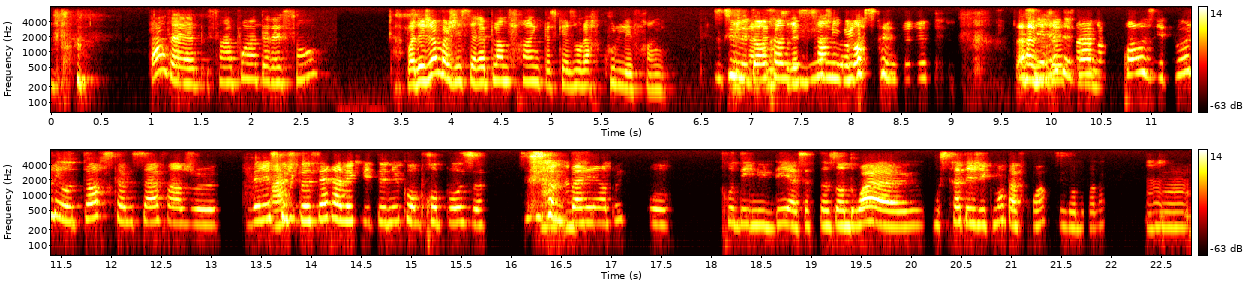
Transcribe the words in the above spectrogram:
C'est un point intéressant. Bon, déjà, moi, j'essaierai plein de fringues parce qu'elles ont l'air cool, les fringues. Parce que j'étais en train de durer me dire, cinq je vais minutes. J'essaierai de cinq pas avoir froid aux épaules et au torse comme ça. Enfin, je je verrai ce Ah que oui. je peux faire avec les tenues qu'on propose. Ça me Mhm. paraît un peu trop, trop dénudé à certains endroits euh, où stratégiquement t'as froid, ces endroits-là. Mm,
